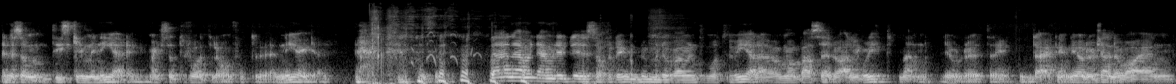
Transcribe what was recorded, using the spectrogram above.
eller som diskriminering. Man kan säga att du får ett lån för att du är neger. nej, nej, men, nej, men det blir ju så. För det, men då behöver man inte motivera. Om man bara säger att algoritmen gjorde uträkningen. Ja, då kan det vara en,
